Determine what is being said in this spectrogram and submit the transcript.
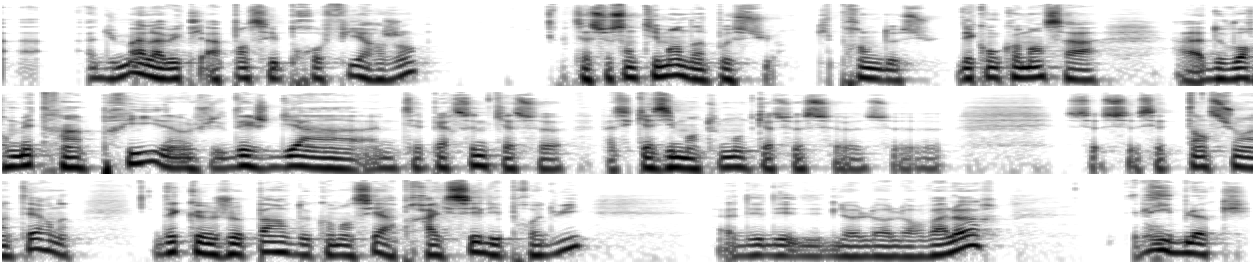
a, du mal avec, à penser profit, argent, c'est ce sentiment d'imposture qui prend le dessus. Dès qu'on commence à, devoir mettre un prix, dès que je dis à une de ces personnes qui a ce, enfin c'est quasiment tout le monde qui a ce, ce, ce, cette tension interne, dès que je parle de commencer à pricer les produits, euh, des, des, de leur, leur valeur, eh bien ils bloquent.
